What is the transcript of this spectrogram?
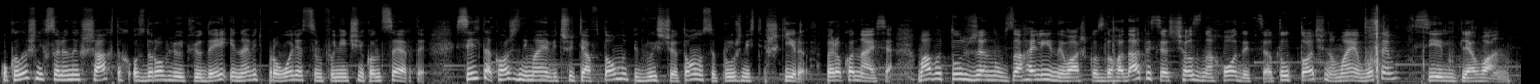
У колишніх соляних шахтах оздоровлюють людей і навіть проводять симфонічні концерти. Сіль також знімає відчуття втоми, підвищує тонус і пружність шкіри. Переконайся, мабуть, тут вже ну взагалі не важко здогадатися, що знаходиться. Тут точно має бути сіль для ванн.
